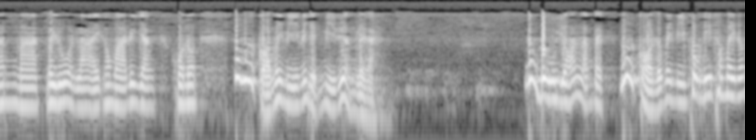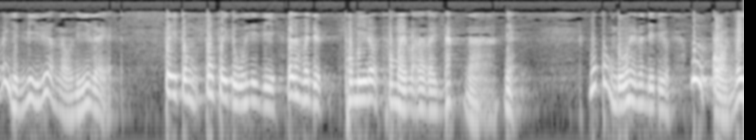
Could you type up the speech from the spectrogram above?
นั้นมาไม่รู้ว่าไลน์เข้ามาหรือยังคนโน้นแล้วเมื่อก่อนไม่มีไม่เห็นมีเรื่องเลยอะต้องดูย้อนหลังไป เมื่อก่อนเราไม่มีพวกนี้ทำไมเราไม่เห็นมีเรื่องเหล่านี้เลยไปต้องต้องไปดูให้ดีๆแล้วทำไมเด็กพอมีแล้วทำไมมาอะไรนักหนา เนี่ยไม่ต้องดูให้มันดีๆเมื่อก่อนไม่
